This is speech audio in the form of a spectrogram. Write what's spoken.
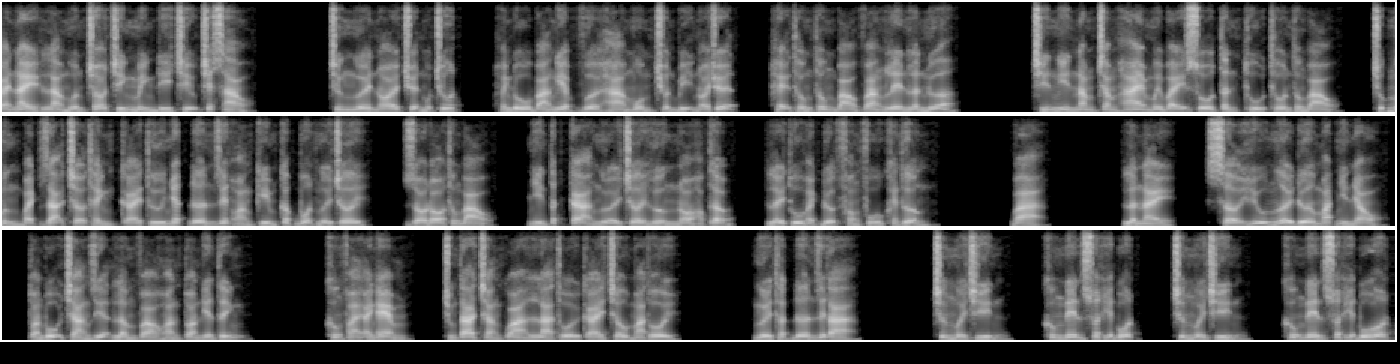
cái này là muốn cho chính mình đi chịu chết sao? Chừng người nói chuyện một chút, hoành đồ bá nghiệp vừa há mồm chuẩn bị nói chuyện, hệ thống thông báo vang lên lần nữa. 9.527 số tân thủ thôn thông báo, chúc mừng bạch dạ trở thành cái thứ nhất đơn giết hoàng kim cấp bột người chơi, do đó thông báo, nhìn tất cả người chơi hướng nó học tập, lấy thu hoạch được phong phú khen thưởng. Ba. Lần này, sở hữu người đưa mắt nhìn nhau, toàn bộ tràng diện lâm vào hoàn toàn yên tĩnh. Không phải anh em, chúng ta chẳng qua là thổi cái trâu mà thôi. Người thật đơn giết ta. Chương mười chín, không nên xuất hiện buốt. Chương mười chín, không nên xuất hiện buốt.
